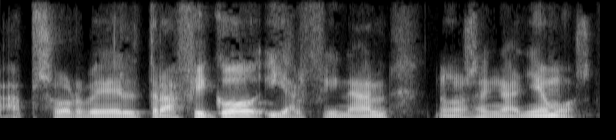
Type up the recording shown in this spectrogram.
absorbe el tráfico y al final no nos engañemos.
